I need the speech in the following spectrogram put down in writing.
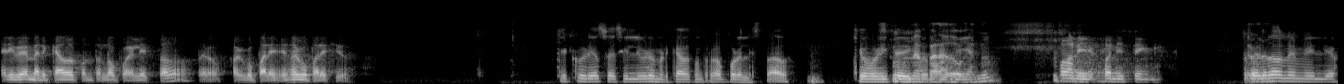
de libre mercado controlado por el Estado, pero algo es algo parecido. Qué curioso decir libre mercado controlado por el Estado. Qué bonito. Es una paradoja, ¿no? Funny, funny thing. Perdón, Emilio.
